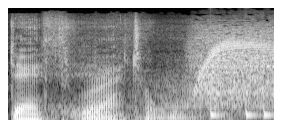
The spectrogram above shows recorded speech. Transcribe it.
Death rattle.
